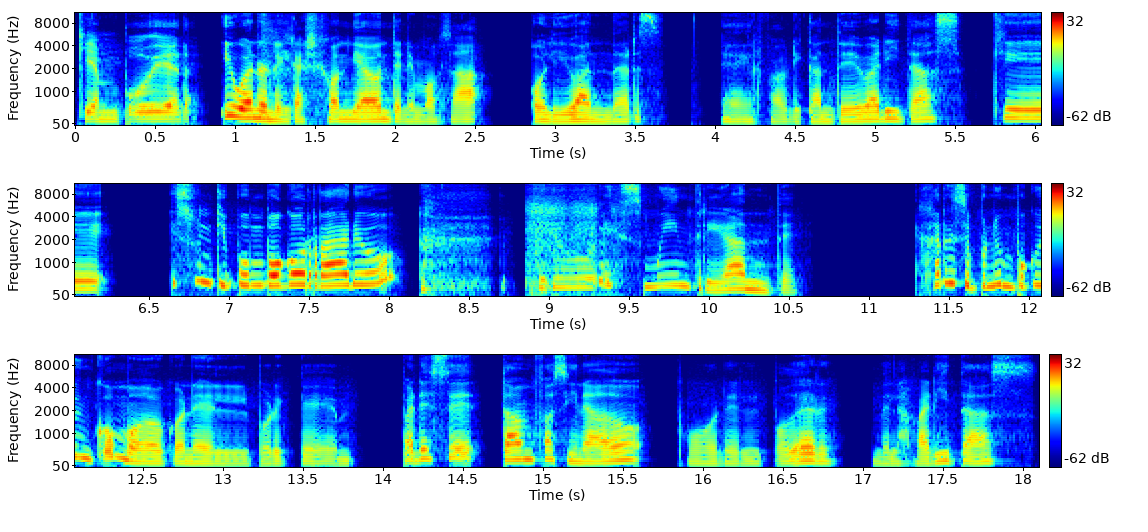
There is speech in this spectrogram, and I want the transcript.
Quien pudiera. Y bueno, en el Callejón Diagon tenemos a Ollivanders, el fabricante de varitas, que es un tipo un poco raro, pero es muy intrigante. Harry se pone un poco incómodo con él porque parece tan fascinado por el poder de las varitas,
